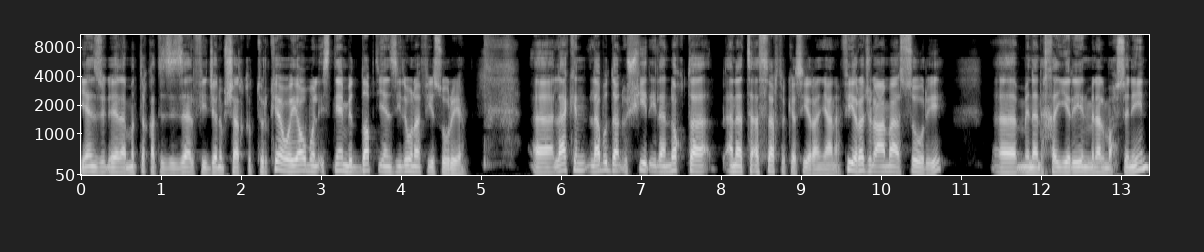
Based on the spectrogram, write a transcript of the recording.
ينزل إلى منطقة الزلزال في جنوب شرق تركيا ويوم الاثنين بالضبط ينزلون في سوريا. آه، لكن لابد أن أشير إلى نقطة أنا تأثرت كثيرا يعني في رجل أعمال سوري من الخيرين من المحسنين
